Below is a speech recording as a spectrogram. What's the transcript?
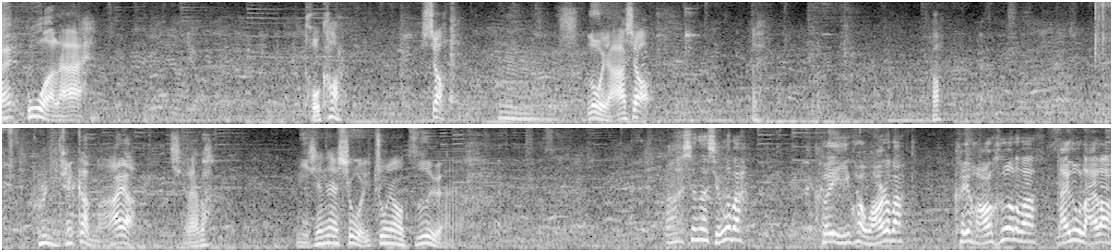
哎，过来，头靠上，笑，嗯，露牙笑，来，好，不是你这干嘛呀？起来吧，你现在是我一重要资源啊。啊，现在行了吧？可以一块玩了吧？可以好好喝了吧？来都来了。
